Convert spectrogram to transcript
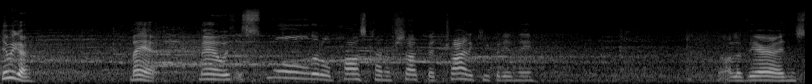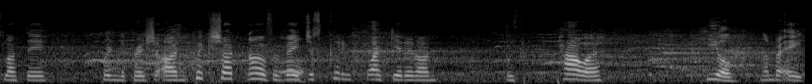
Here we go. Mayo. Mayo with a small little pass kind of shot, but trying to keep it in there. Oliveira in the slot there, putting the pressure on. Quick shot. No, Fave just couldn't quite get it on with power. Heel, number eight.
